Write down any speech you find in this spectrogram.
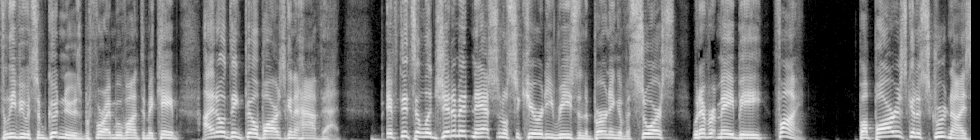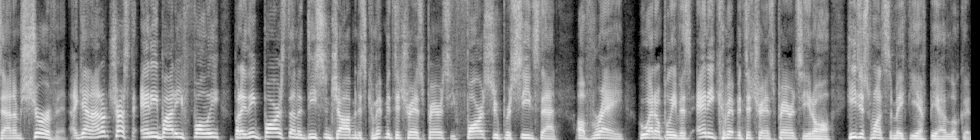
to leave you with some good news before I move on to McCabe, I don't think Bill Barr is going to have that. If it's a legitimate national security reason, the burning of a source, whatever it may be, fine. But Barr is going to scrutinize that. I'm sure of it. Again, I don't trust anybody fully, but I think Barr's done a decent job, and his commitment to transparency far supersedes that of Wray, who I don't believe has any commitment to transparency at all. He just wants to make the FBI look good.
